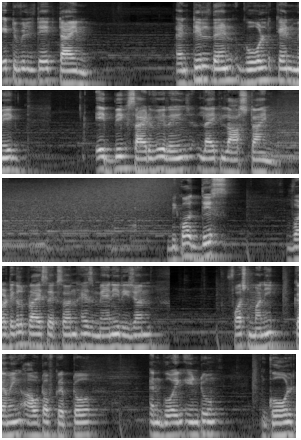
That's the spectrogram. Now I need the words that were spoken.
It will take time. Until then, gold can make a big sideways range like last time. Because this vertical price action has many reason. First money coming out of crypto and going into gold.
